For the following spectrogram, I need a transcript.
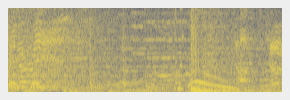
winner is... Dr.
